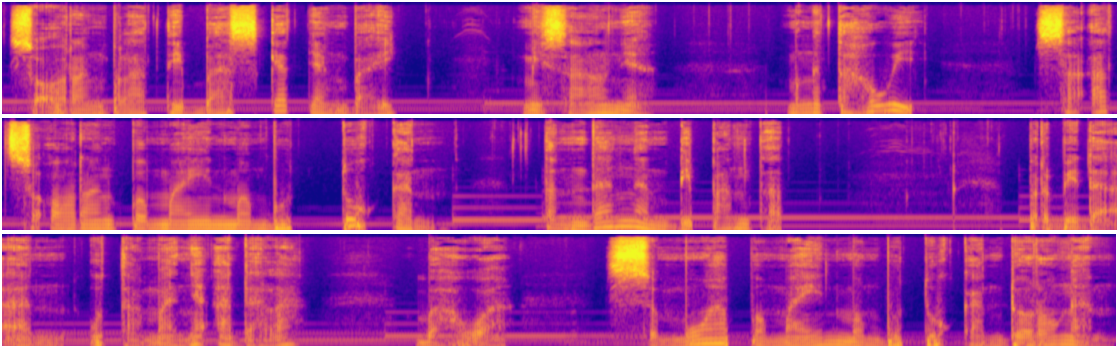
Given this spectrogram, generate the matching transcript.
Seorang pelatih basket yang baik, misalnya, mengetahui saat seorang pemain membutuhkan tendangan di pantat. Perbedaan utamanya adalah bahwa semua pemain membutuhkan dorongan,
